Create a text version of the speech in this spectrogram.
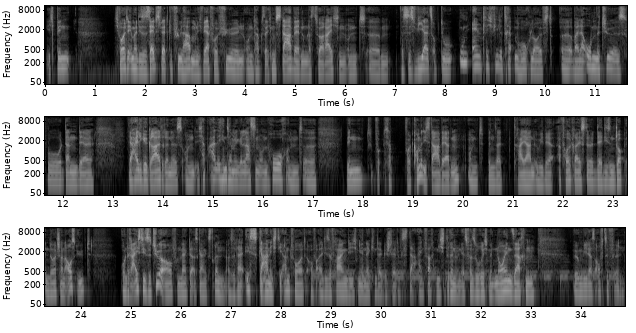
Ich bin, ich wollte immer dieses Selbstwertgefühl haben und mich wertvoll fühlen und habe gesagt, ich muss Star werden, um das zu erreichen. Und ähm, das ist wie, als ob du unendlich viele Treppen hochläufst, äh, weil da oben eine Tür ist, wo dann der der heilige Gral drin ist. Und ich habe alle hinter mir gelassen und hoch und äh, bin, ich hab, wollte Comedy-Star werden und bin seit drei Jahren irgendwie der erfolgreichste, der diesen Job in Deutschland ausübt und reißt diese Tür auf und merkt, da ist gar nichts drin. Also da ist gar nicht die Antwort auf all diese Fragen, die ich mir in der Kindheit gestellt habe, ist da einfach nicht drin. Und jetzt versuche ich mit neuen Sachen irgendwie das aufzufüllen.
